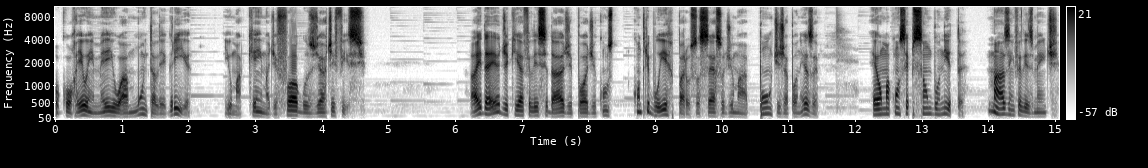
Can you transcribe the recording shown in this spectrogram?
ocorreu em meio a muita alegria e uma queima de fogos de artifício. A ideia de que a felicidade pode contribuir para o sucesso de uma ponte japonesa é uma concepção bonita, mas infelizmente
